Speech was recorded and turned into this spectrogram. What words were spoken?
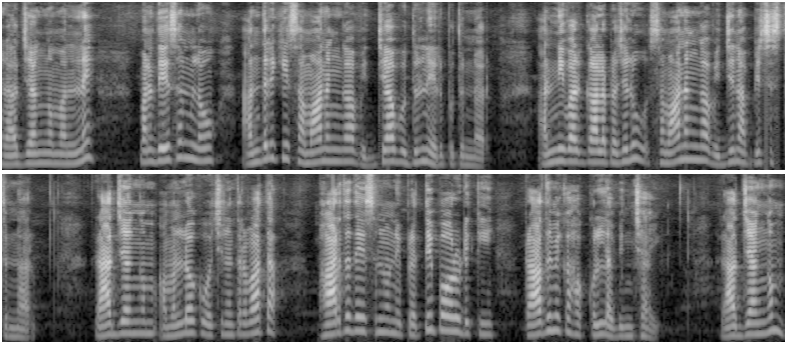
రాజ్యాంగం వల్లనే మన దేశంలో అందరికీ సమానంగా విద్యాబుద్ధులు నేర్పుతున్నారు. అన్ని వర్గాల ప్రజలు సమానంగా విద్యను అభ్యసిస్తున్నారు. రాజ్యాంగం అమల్లోకి వచ్చిన తర్వాత భారతదేశంలోని ప్రతి పౌరుడికి ప్రాథమిక హక్కులు లభించాయి. రాజ్యాంగం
